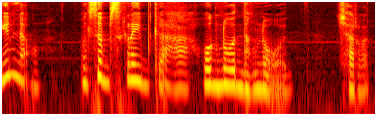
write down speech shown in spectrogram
Yun lang. Mag-subscribe ka ha. Huwag nood ng nood. Charot.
